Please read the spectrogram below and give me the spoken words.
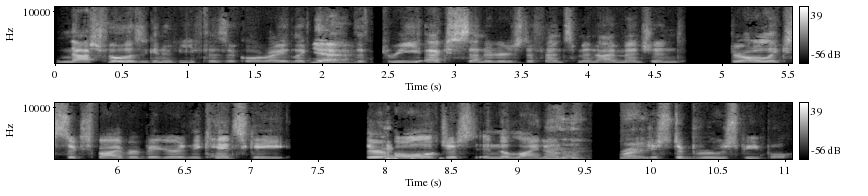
Nashville is going to be physical, right? Like the- Yeah. the, three ex Senators defensemen I mentioned, they're all like six five or bigger. They can't skate. They're all just in the lineup right. just to bruise people.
